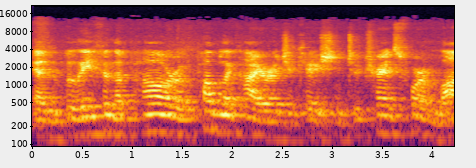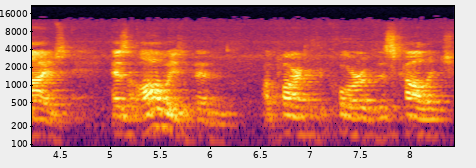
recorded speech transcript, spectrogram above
and the belief in the power of public higher education to transform lives has always been a part of the core of this college.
